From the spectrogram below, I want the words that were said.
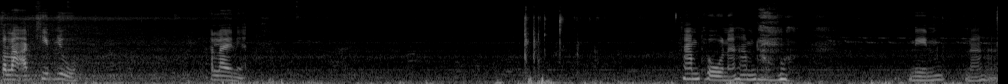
กำลังอัดคลิปอยู่ อะไรเนี่ย ห้ามโทรนะ ห้ามโทร เน้นนะฮะ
